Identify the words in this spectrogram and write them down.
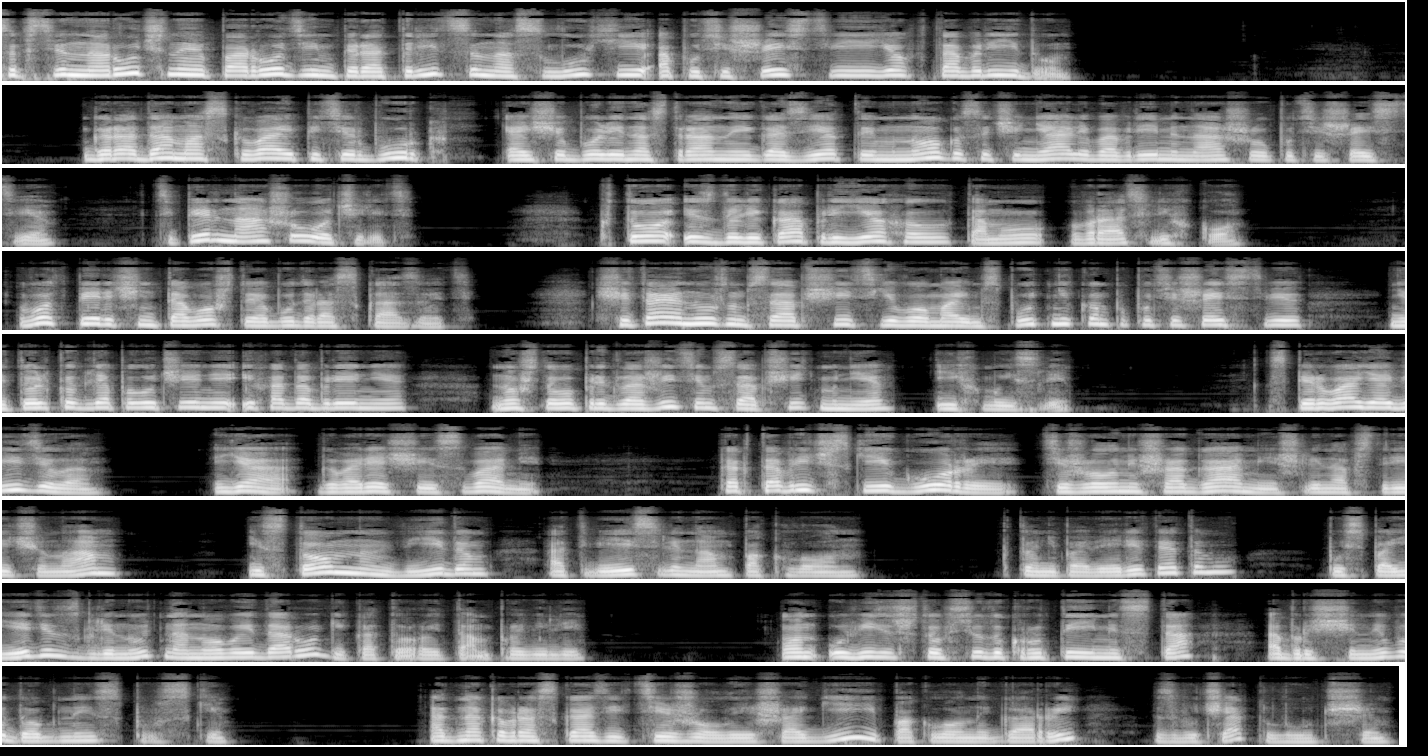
собственноручная пародия императрицы на слухи о путешествии ее в Тавриду. Города Москва и Петербург, а еще более иностранные газеты много сочиняли во время нашего путешествия. Теперь наша очередь. Кто издалека приехал, тому врать легко. Вот перечень того, что я буду рассказывать. Считаю нужным сообщить его моим спутникам по путешествию не только для получения их одобрения, но чтобы предложить им сообщить мне их мысли. Сперва я видела, я, говорящая с вами, как Таврические горы тяжелыми шагами шли навстречу нам и с томным видом отвесили нам поклон. Кто не поверит этому, пусть поедет взглянуть на новые дороги, которые там провели. Он увидит, что всюду крутые места обращены в удобные спуски. Однако в рассказе тяжелые шаги и поклоны горы звучат лучше.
